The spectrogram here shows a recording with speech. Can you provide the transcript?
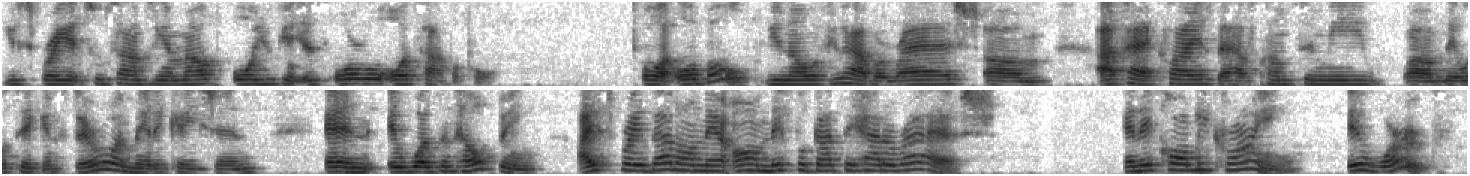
You spray it two times in your mouth, or you can. It's oral or topical, or or both. You know, if you have a rash. Um, I've had clients that have come to me. Um, they were taking steroid medications and it wasn't helping. I sprayed that on their arm. They forgot they had a rash. And they called me crying. It works.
